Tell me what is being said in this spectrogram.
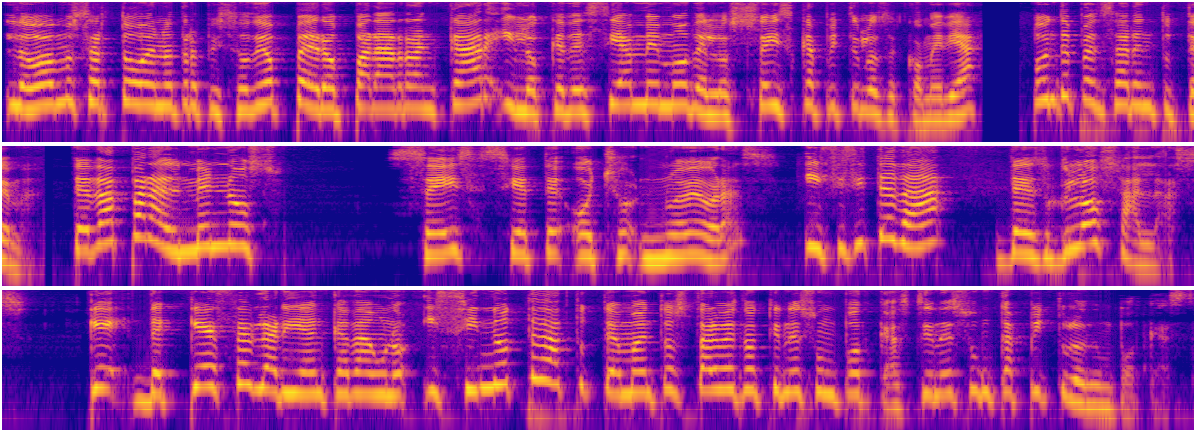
Lo vamos a hacer todo en otro episodio, pero para arrancar y lo que decía Memo de los seis capítulos de comedia, ponte a pensar en tu tema. ¿Te da para al menos seis, siete, ocho, nueve horas? Y si sí te da, desglósalas de qué se hablaría en cada uno. Y si no te da tu tema, entonces tal vez no tienes un podcast, tienes un capítulo de un podcast.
